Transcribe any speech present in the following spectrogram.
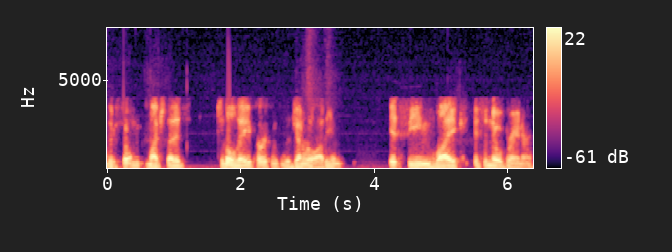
There's so much that it's to the lay person, to the general audience. it seems like it's a no-brainer.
